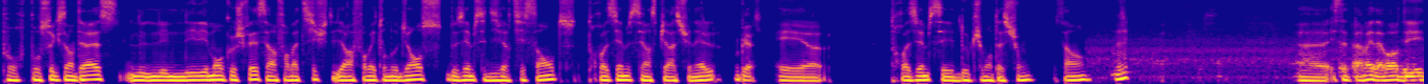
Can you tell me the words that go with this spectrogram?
pour pour ceux qui s'intéressent, l'élément que je fais, c'est informatif, c'est-à-dire informer ton audience. Deuxième, c'est divertissante. Troisième, c'est inspirationnel. Ok. Et euh, troisième, c'est documentation. C'est ça. Hein? Mhm. Euh, et ça te permet d'avoir des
